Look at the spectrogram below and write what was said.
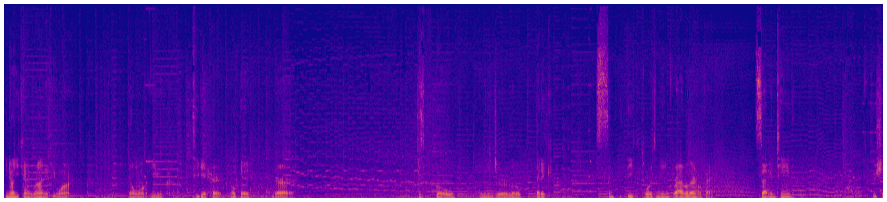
You know you can't run if you want. Don't want you to get hurt. Okay. Grr. Just go. I need your little pathetic sympathy towards me and Graveler. Okay. 17. Touche.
